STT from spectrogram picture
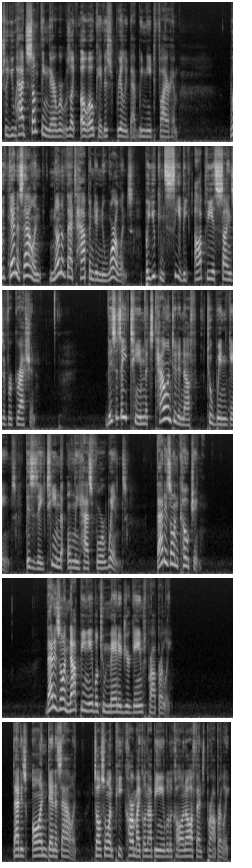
so you had something there where it was like, "Oh, okay, this is really bad. We need to fire him." With Dennis Allen, none of that's happened in New Orleans, but you can see the obvious signs of regression. This is a team that's talented enough to win games. This is a team that only has 4 wins. That is on coaching. That is on not being able to manage your games properly. That is on Dennis Allen. It's also on Pete Carmichael not being able to call an offense properly.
